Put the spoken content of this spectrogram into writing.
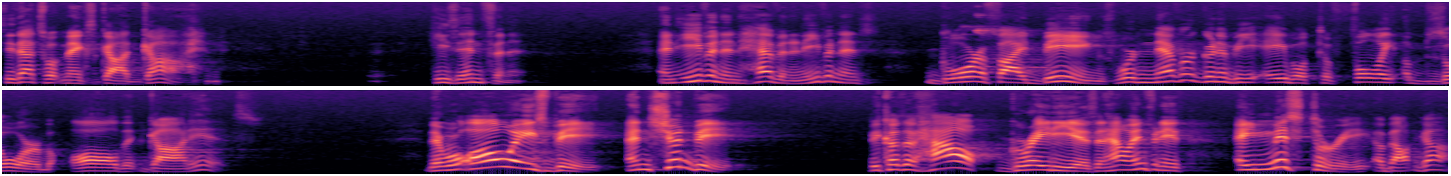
See, that's what makes God God. He's infinite. And even in heaven, and even as glorified beings, we're never going to be able to fully absorb all that God is. There will always be, and should be, because of how great He is and how infinite He is, a mystery about God.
